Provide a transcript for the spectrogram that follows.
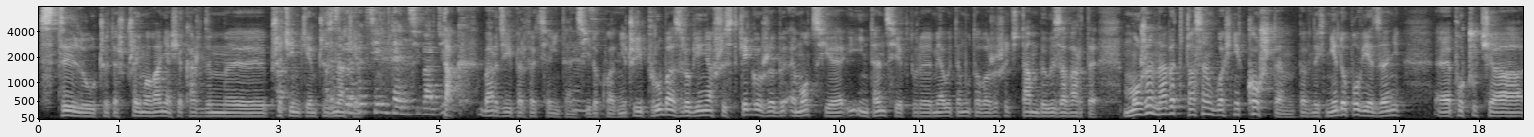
stylu, czy też przejmowania się każdym y, przecinkiem czy Ale znakiem. perfekcji intencji bardziej? Tak, bardziej perfekcja intencji, Intencji. dokładnie. Czyli próba zrobienia wszystkiego, żeby emocje i intencje, które miały temu towarzyszyć, tam były zawarte. Może nawet czasem właśnie kosztem pewnych niedopowiedzeń, poczucia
